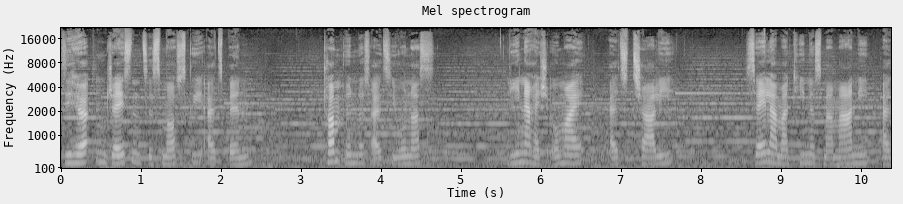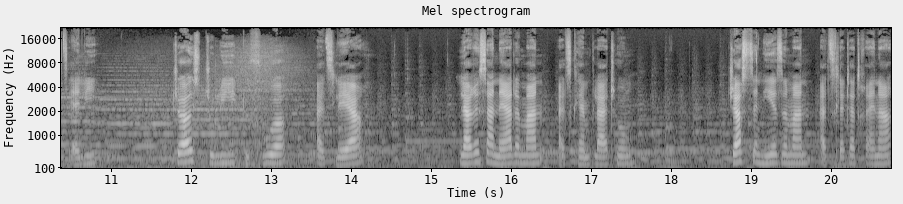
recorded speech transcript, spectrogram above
Sie hörten Jason Zismowski als Ben, Tom Indes als Jonas, Lina Hesch-Omay als Charlie, Sailor Martinez Mamani als Ellie, Joyce Julie Dufour als Lea, Larissa Nerdemann als Campleitung, Justin Hirsemann als Klettertrainer,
